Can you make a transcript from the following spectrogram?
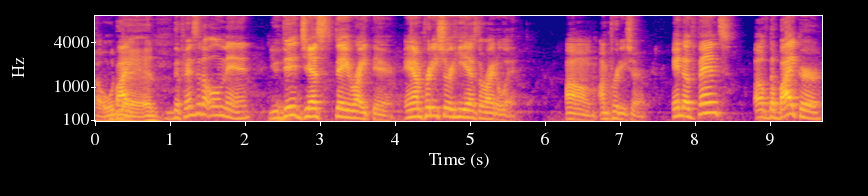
Old bike- man. defense of the old man, you did just stay right there, and I'm pretty sure he has the right of way. Um, I'm pretty sure. In defense of the biker,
